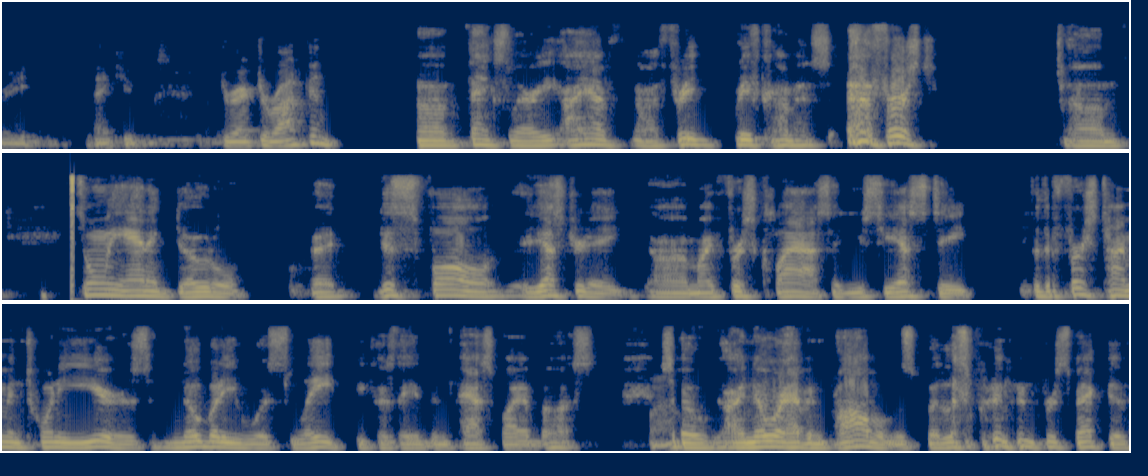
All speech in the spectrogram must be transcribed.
Great, thank you. Director Rotkin? Uh, thanks, Larry. I have uh, three brief comments. First, um, it's only anecdotal, but this fall, yesterday, uh, my first class at UCSC, for the first time in 20 years, nobody was late because they had been passed by a bus. Wow. So I know we're having problems, but let's put it in perspective.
